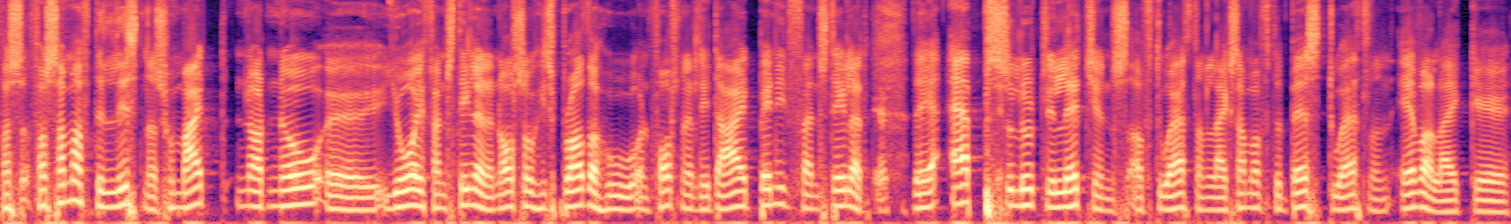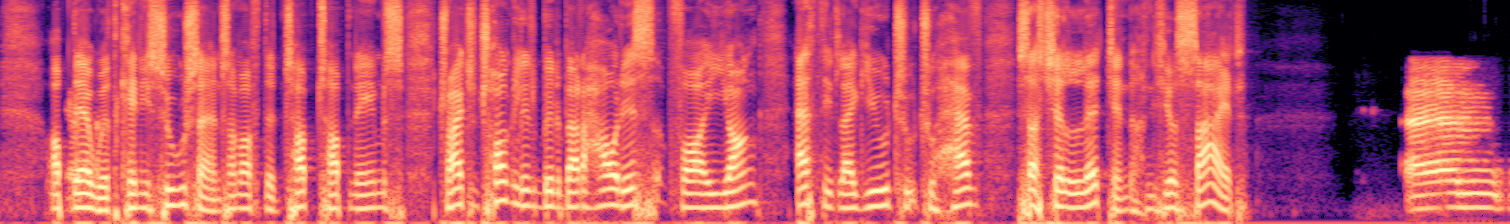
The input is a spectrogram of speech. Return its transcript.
For, for some of the listeners who might not know uh, Joerie Vansteelant and also his brother who unfortunately died, Benny Vansteelant, they are absolutely legends of duathlon, like some of the best duathlon ever, like uh, up there with Kenny Souza and some of the top, top names. Try to talk a little bit about how it is for a young athlete like you to, to have such a legend on your side. Um,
